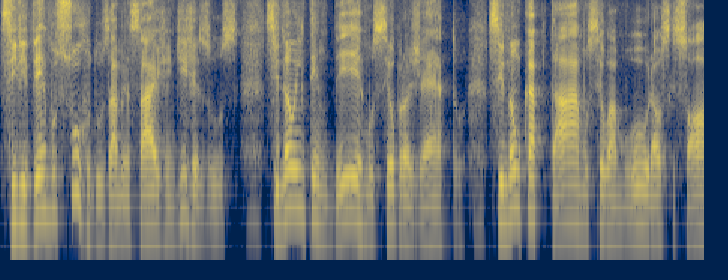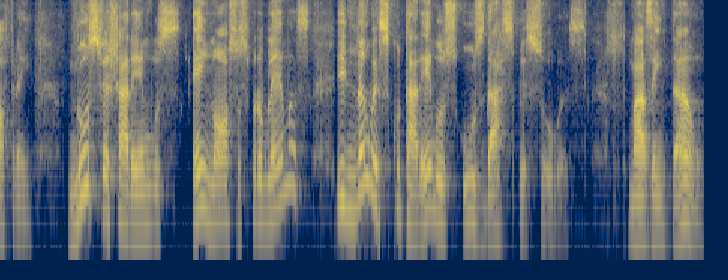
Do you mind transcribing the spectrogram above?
Se vivermos surdos à mensagem de Jesus, se não entendermos seu projeto, se não captarmos seu amor aos que sofrem, nos fecharemos em nossos problemas e não escutaremos os das pessoas. Mas então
